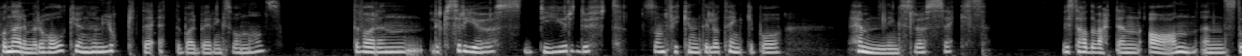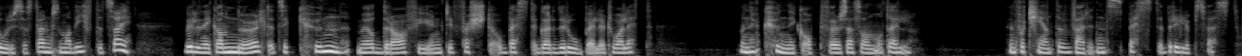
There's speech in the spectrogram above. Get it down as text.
På nærmere hold kunne hun lukte etterbarberingsvannet hans. Det var en luksuriøs, dyr duft som fikk henne til å tenke på hemningsløs sex. Hvis det hadde vært en annen enn storesøsteren som hadde giftet seg, ville hun ikke ha nølt et sekund med å dra fyren til første og beste garderobe eller toalett, men hun kunne ikke oppføre seg sånn mot Ellen. Hun fortjente verdens beste bryllupsfest.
